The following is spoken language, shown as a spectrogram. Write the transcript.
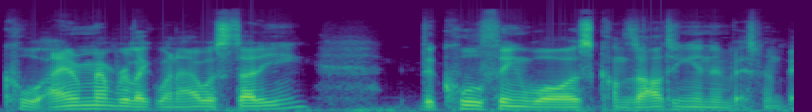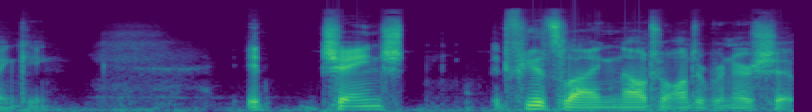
cool. I remember like when I was studying, the cool thing was consulting and investment banking. It changed. It feels like now to entrepreneurship.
